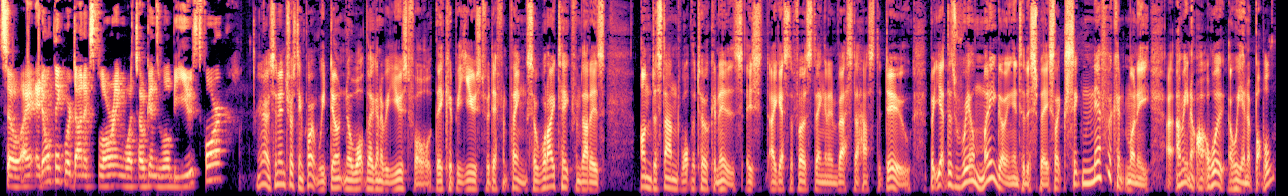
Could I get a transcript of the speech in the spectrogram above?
So I, I don't think we're done exploring what tokens will be used for. Yeah, it's an interesting point. We don't know what they're going to be used for. They could be used for different things. So what I take from that is understand what the token is is I guess the first thing an investor has to do. But yet there's real money going into this space, like significant money. I mean, are we, are we in a bubble?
